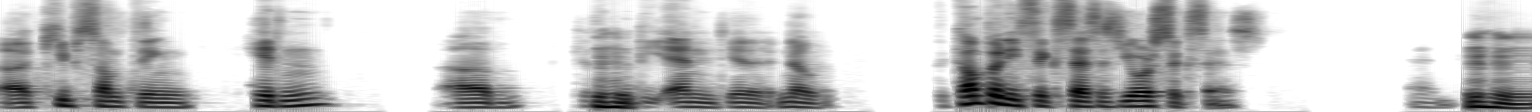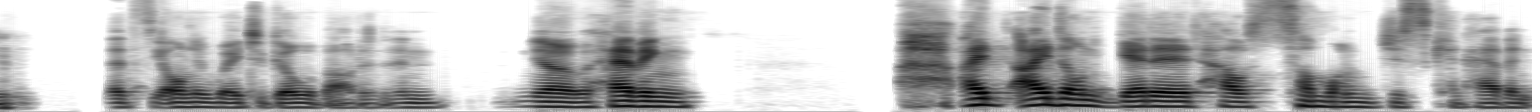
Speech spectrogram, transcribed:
uh, keep something hidden because um, mm-hmm. at the end, you know, the company's success is your success, and mm-hmm. That's the only way to go about it. And you know, having I I don't get it how someone just can have an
